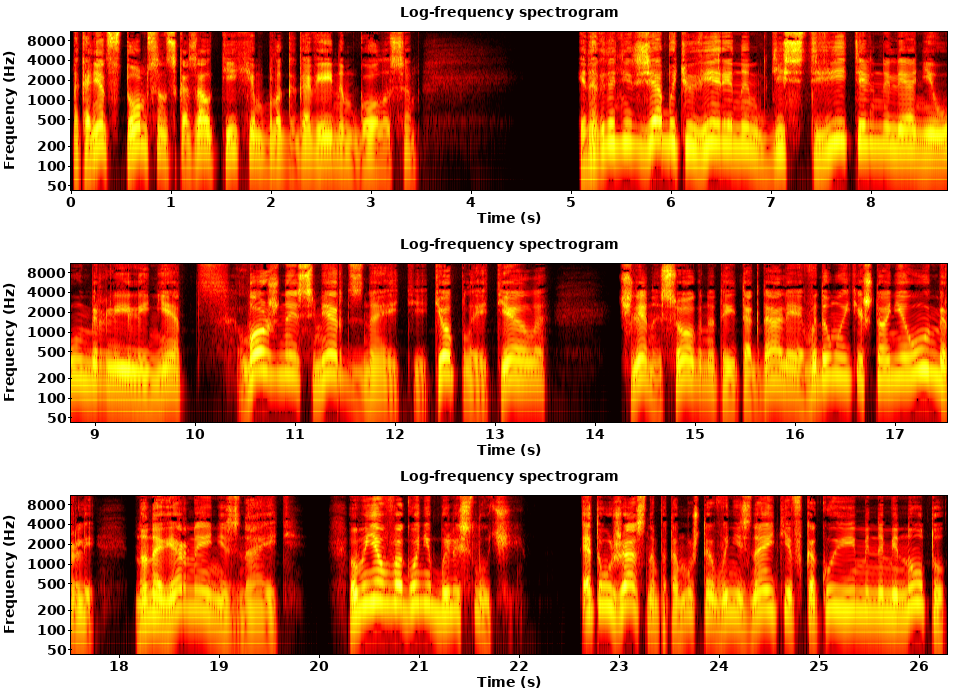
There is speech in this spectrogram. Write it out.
Наконец Томпсон сказал тихим, благоговейным голосом, «Иногда нельзя быть уверенным, действительно ли они умерли или нет. Ложная смерть, знаете, теплое тело, члены согнуты и так далее. Вы думаете, что они умерли, но, наверное, не знаете. У меня в вагоне были случаи. Это ужасно, потому что вы не знаете, в какую именно минуту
